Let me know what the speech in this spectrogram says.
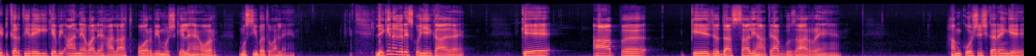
ہٹ کرتی رہے گی کہ ابھی آنے والے حالات اور بھی مشکل ہیں اور مصیبت والے ہیں۔ لیکن اگر اس کو یہ کہا جائے کہ آپ کے جو دس سال یہاں پہ آپ گزار رہے ہیں، ہم کوشش کریں گے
